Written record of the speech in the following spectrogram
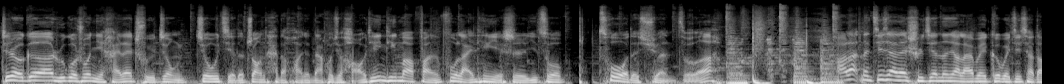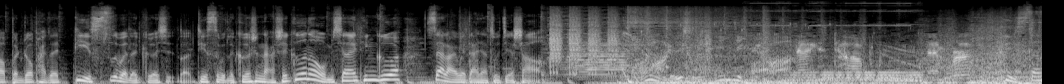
这首歌，如果说你还在处于这种纠结的状态的话，就拿回去好好听一听吧，反复来听也是一错不错的选择啊。好了，那接下来的时间呢，要来为各位揭晓到本周排在第四位的歌曲了。第四位的歌是哪些歌呢？我们先来听歌，再来为大家做介绍。第三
